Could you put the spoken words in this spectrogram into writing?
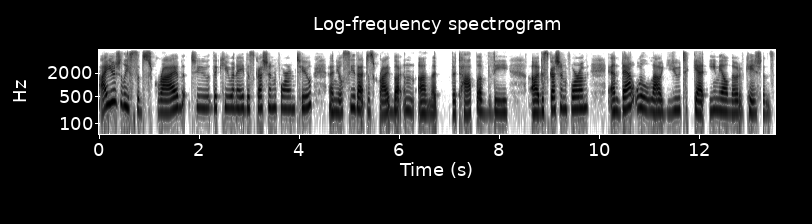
I usually subscribe to the Q&A discussion forum too, and you'll see that describe button on the, the top of the uh, discussion forum, and that will allow you to get email notifications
